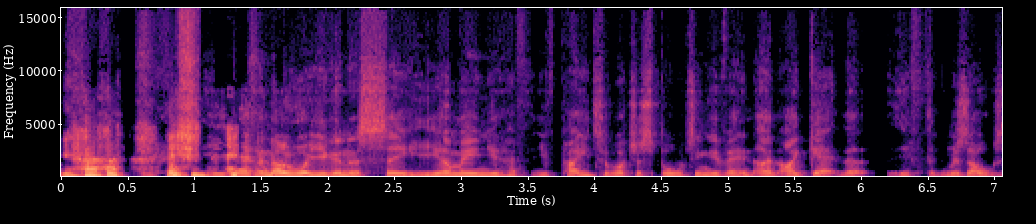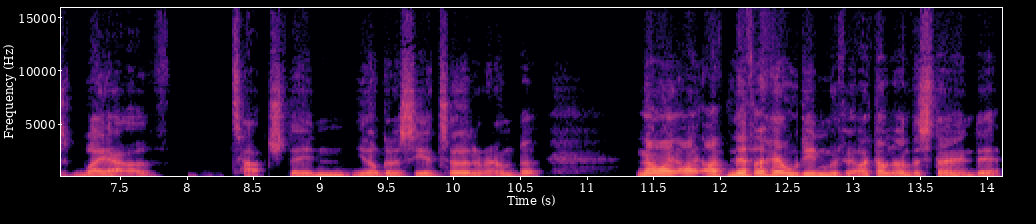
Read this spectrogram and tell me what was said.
Yeah, you never know what you're going to see. I mean, you have you've paid to watch a sporting event. I, I get that if the results way out of touch, then you're not going to see a turnaround. But no, I, I've never held in with it. I don't understand it.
